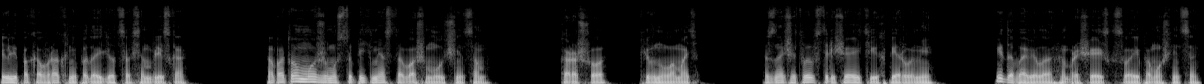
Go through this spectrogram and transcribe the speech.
или пока враг не подойдет совсем близко. А потом можем уступить место вашим лучницам. «Хорошо», — кивнула мать. «Значит, вы встречаете их первыми». И добавила, обращаясь к своей помощнице.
